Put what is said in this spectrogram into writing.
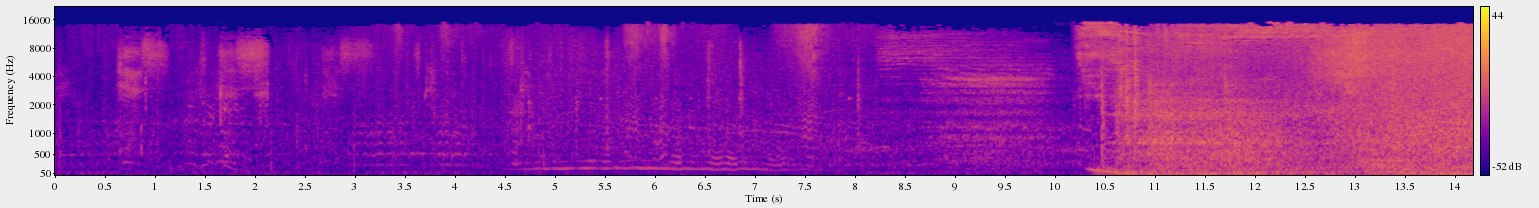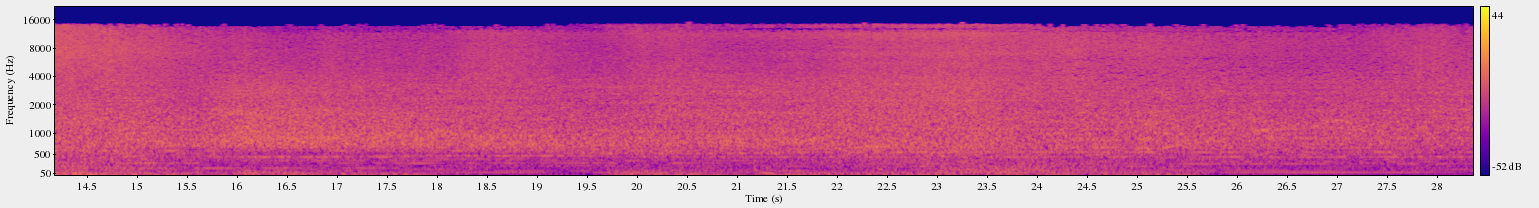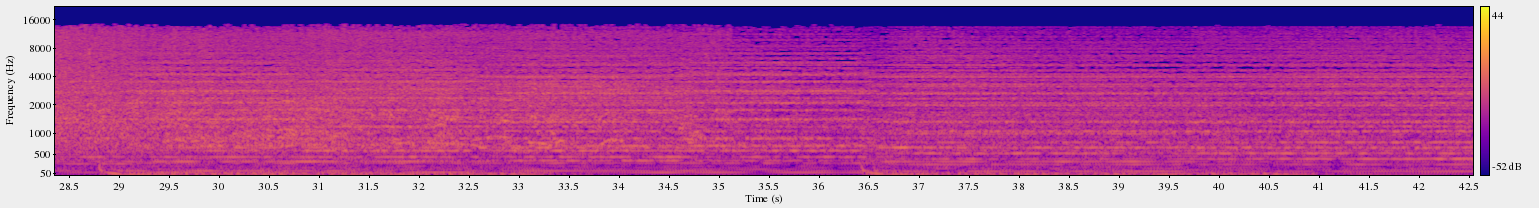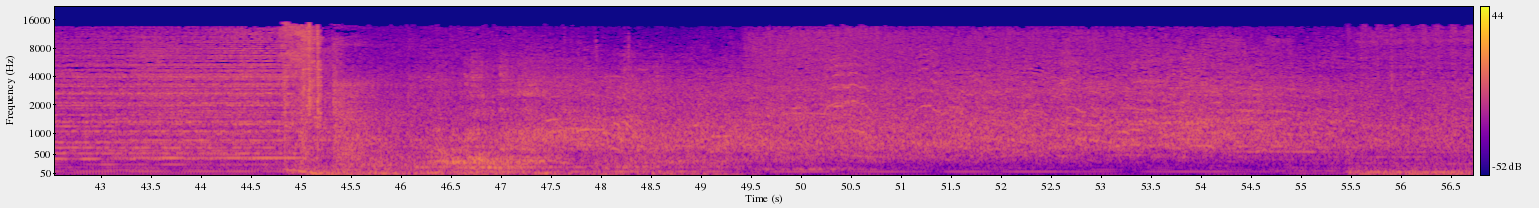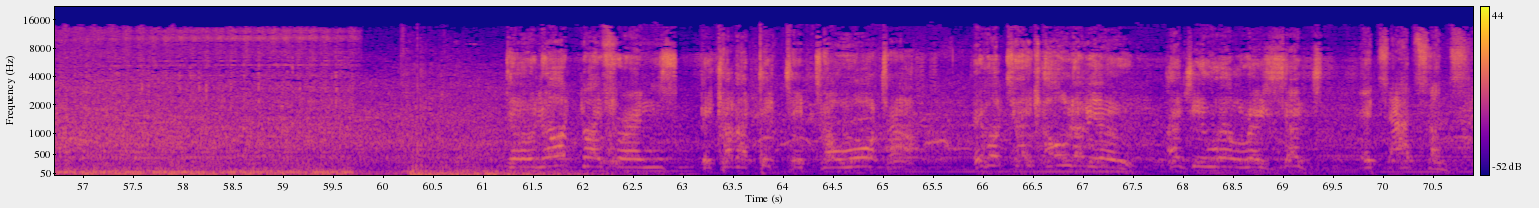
Not, my friends, become addicted to water. It will take hold of you, and you will resent its absence.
